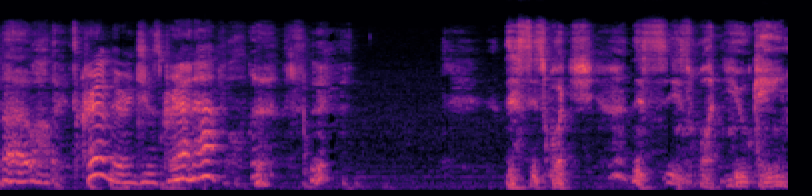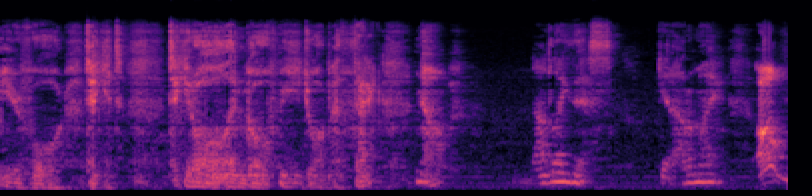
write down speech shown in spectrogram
uh, well, it's cranberry juice, gran apple. This is what this is what you came here for. Take it. Take it all and go feed your pathetic no, not like this. Get out of my. Oh!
